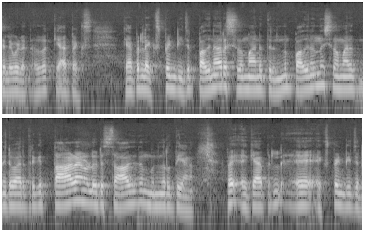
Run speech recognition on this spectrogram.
ചെലവിടൽ അതായത് ക്യാപെക്സ് ക്യാപിറ്റൽ എക്സ്പെൻഡിച്ചർ പതിനാറ് ശതമാനത്തിൽ നിന്നും പതിനൊന്ന് ശതമാന നിലവാരത്തിലേക്ക് താഴാനുള്ള ഒരു സാധ്യത മുൻനിർത്തിയാണ്. അപ്പോൾ ക്യാപിറ്റൽ എക്സ്പെൻഡിച്ചർ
